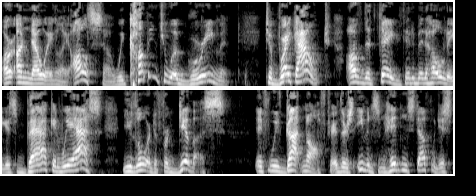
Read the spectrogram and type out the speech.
or unknowingly. Also, we come into agreement to break out of the things that have been holding us back and we ask you, Lord, to forgive us if we've gotten off. If there's even some hidden stuff, we just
